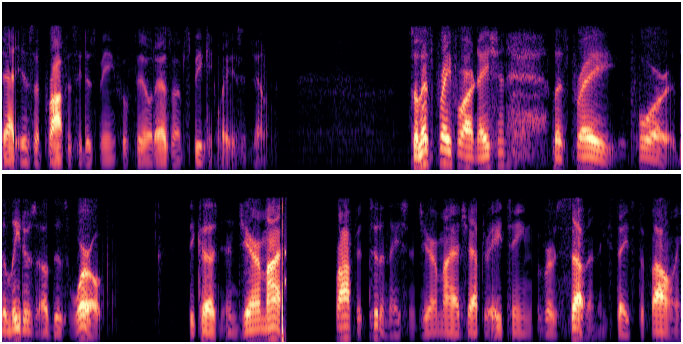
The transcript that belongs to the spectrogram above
that is a prophecy that's being fulfilled as I'm speaking, ladies and gentlemen. So let's pray for our nation. Let's pray for the leaders of this world. Because in Jeremiah, prophet to the nations, Jeremiah chapter 18, verse 7, he states the following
